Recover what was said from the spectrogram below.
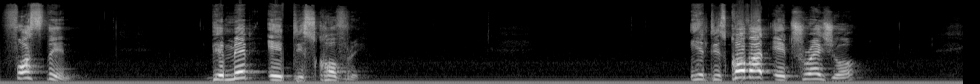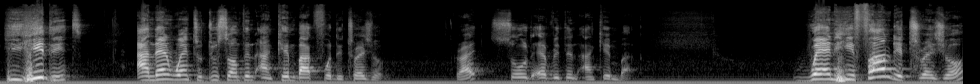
First thing, they made a discovery. He discovered a treasure, he hid it, and then went to do something and came back for the treasure. Right? Sold everything and came back. When he found the treasure,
